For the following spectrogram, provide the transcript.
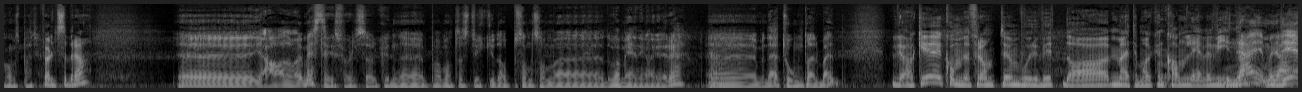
Kongsberg. Føltes det bra? Eh, ja, det var jo mestringsfølelse å kunne på en måte stykke det opp sånn som uh, det var meninga å gjøre. Eh, men det er tungt arbeid. Vi har ikke kommet fram til hvorvidt da meitemarken kan leve videre. Nei, men jeg det,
